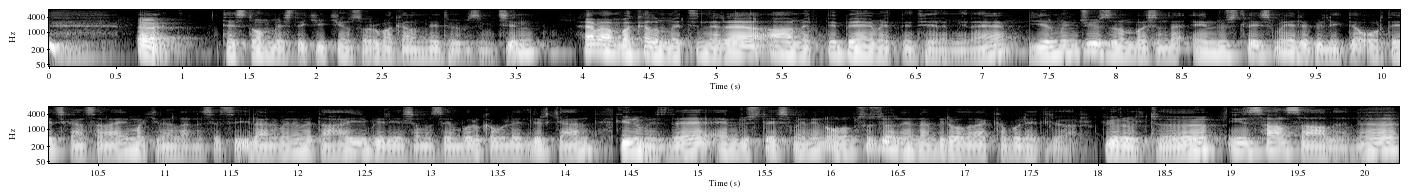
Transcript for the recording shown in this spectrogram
evet. Test 15'teki ikinci soru bakalım ne diyor bizim için. Hemen bakalım metinlere A metni, B metni diyelim yine. 20. yüzyılın başında endüstrileşme ile birlikte ortaya çıkan sanayi makinelerinin sesi ilerlemenin ve daha iyi bir yaşamın sembolü kabul edilirken günümüzde endüstrileşmenin olumsuz yönlerinden biri olarak kabul ediliyor. Gürültü, insan sağlığını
